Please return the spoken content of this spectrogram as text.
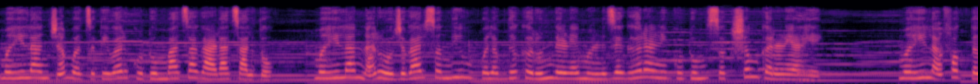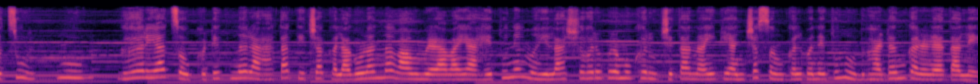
महिलांच्या बचतीवर कुटुंबाचा गाडा चालतो. महिलांना रोजगार संधी उपलब्ध करून देणे म्हणजे घर आणि कुटुंब सक्षम करणे आहे. महिला फक्त चूल मूग घर या चौकटीत न राहता तिच्या कलागुणांना वाव मिळावा या हेतूने महिला शहर प्रमुख रुचिता नाईक यांच्या संकल्पनेतून उद्घाटन करण्यात आले.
